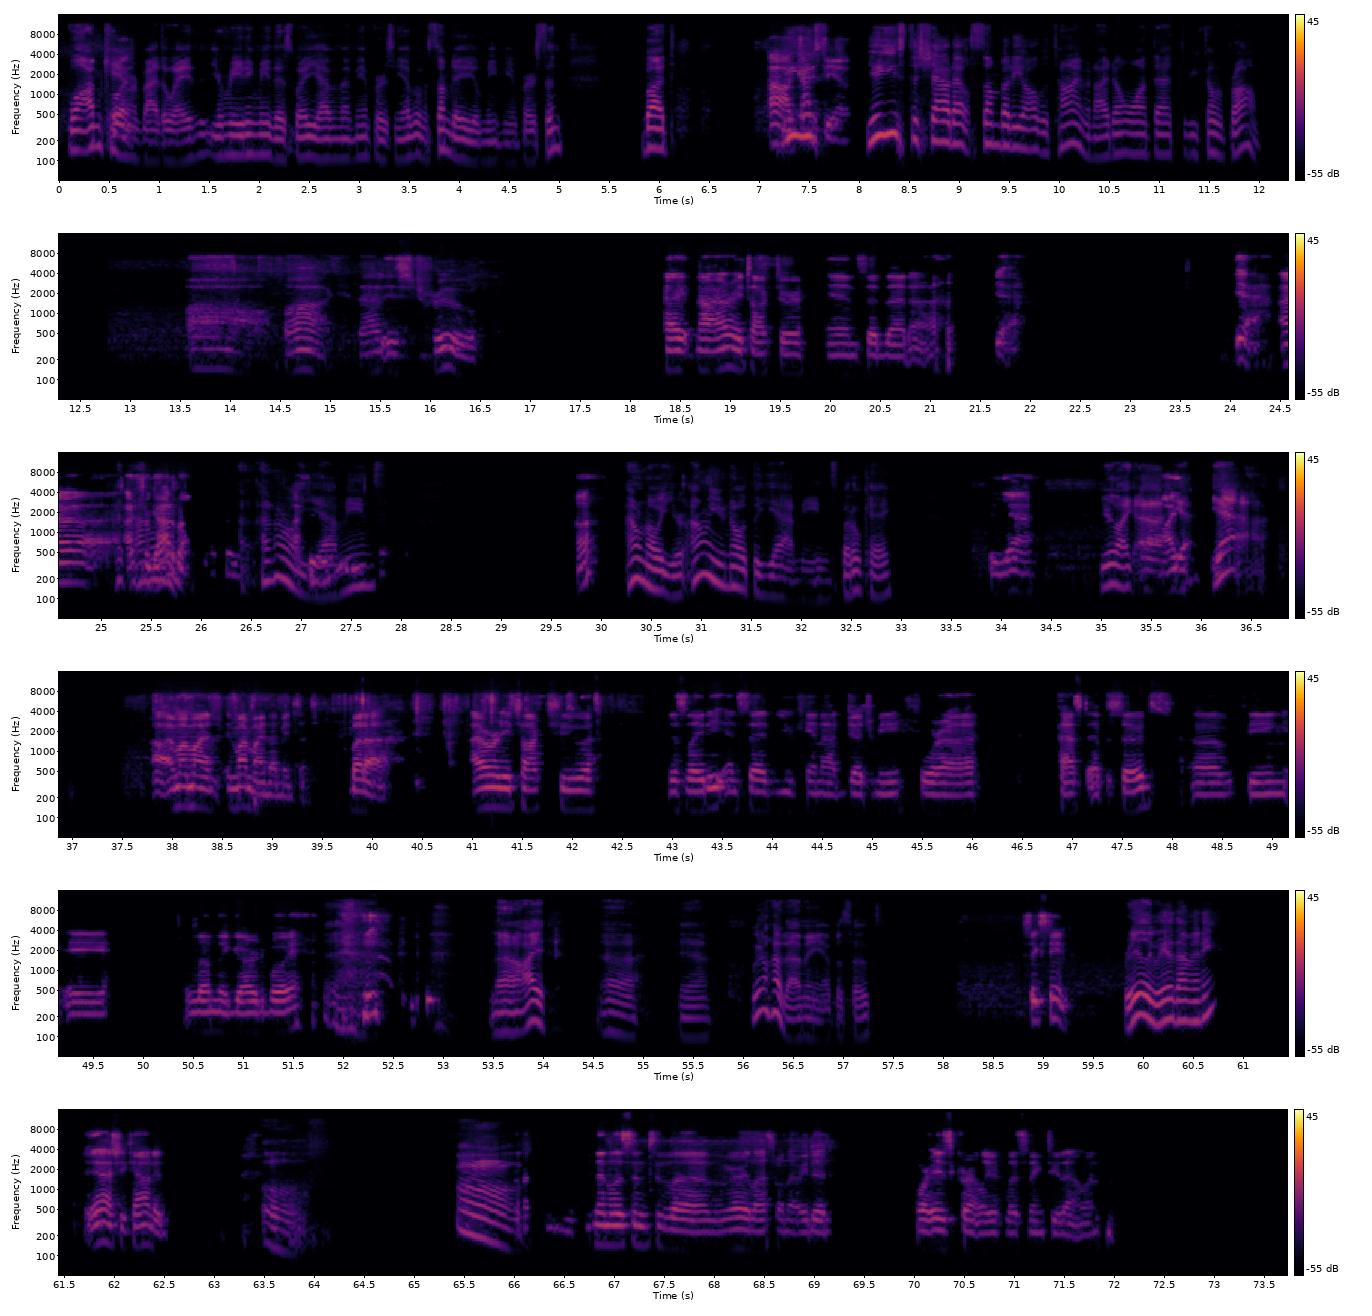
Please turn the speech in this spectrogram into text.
Well, I'm Cameron, by the way. You're meeting me this way. You haven't met me in person yet, but someday you'll meet me in person. But Oh, You used- you used to shout out somebody all the time, and I don't want that to become a problem. Oh, fuck. That is true. I no, I already talked to her and said that. uh Yeah. Yeah. Uh, I- I, I forgot about. that. I, don't know what yeah means. Huh? I don't know what you're. I don't even know what the yeah means, but okay. Yeah. You're like, uh, I- yeah, yeah. Uh, in my mind, in my mind, that made sense. But uh, I already talked to this lady and said you cannot judge me for uh, past episodes of being a lonely guard boy. no, I, uh, yeah. We don't have that many episodes. Sixteen. Really, we have that many? Yeah, she counted. Oh. Oh. And then listen to the, the very last one that we did, or is currently listening to that one.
